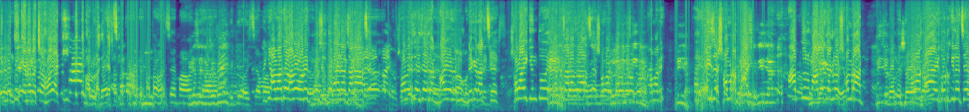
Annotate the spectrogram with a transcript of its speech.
এর মধ্যে কেনা বেচা হয় আর কি দেখতে ভালো লাগে আমাদের আরও অনেক পরিচিত ভাইরা যারা আছে সবাই যে যে ভাই এদের মুখ ঢেকে রাখছে সবাই কিন্তু এখানে যারা যারা আছে সবাই বড় বড় খামারি এই যে সম্রাট ভাই আব্দুল মালিক একজন সম্রাট ভাই গরু কিনেছেন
